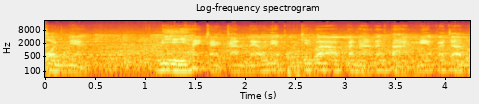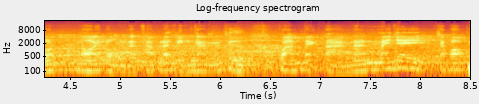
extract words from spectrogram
คนเนี่ยมีให้แก่กันแล้วเนี่ยผมคิดว่าปัญหาต่างๆเนี่ยก็จะลดน้อยลงนะครับ และสิ่งสำคัญก็คือความแตกต่างนั้นไม่ใช่เฉพาะเพ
